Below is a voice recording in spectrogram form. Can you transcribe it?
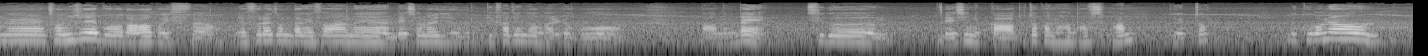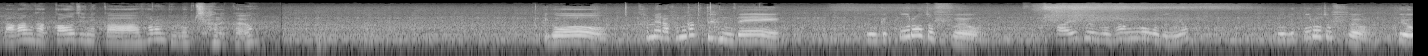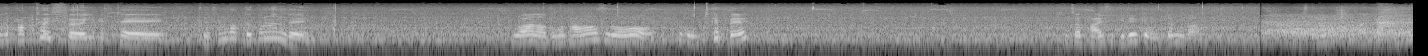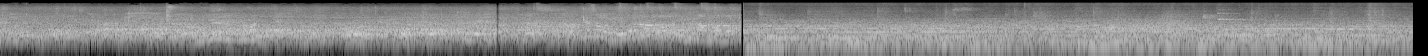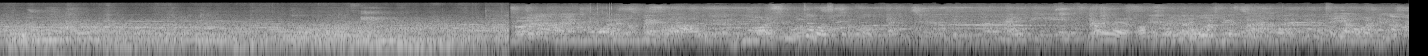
오늘 전시회 보러 나가고 있어요. 예술의 전당에서 하는 내셔널 지오그래픽 사진전 가려고 나왔는데 지금 4시니까 도착하면 한 5시 반 되겠죠? 근데 그러면 마감 가까워지니까 사람 별로 없지 않을까요? 이거 카메라 삼각대인데 여기 부러졌어요. 다이소에서 산 거거든요. 여기 부러졌어요. 그 여기 박혀 있어요. 이 밑에 그 삼각대 꽂는데. 뭐야 나 너무 당황스러워. 이거 어떻게 빼? 진짜 다이소 믿을 게 못 된다. 와.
